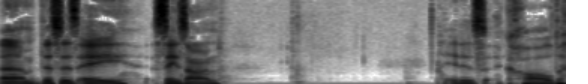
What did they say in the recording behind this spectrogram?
Um, this is a saison. It is called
